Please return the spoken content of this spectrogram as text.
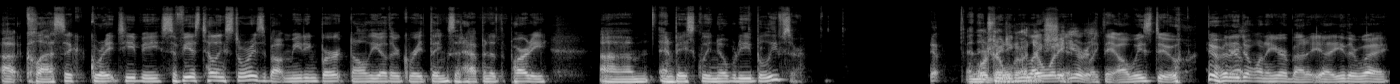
Uh, classic, great TV. Sophia's telling stories about meeting Burt and all the other great things that happened at the party, um, and basically nobody believes her. Yep. And they're Or don't- treating her like don't shit, hear it. like they always do, or they don't want to hear about it. Yeah, either way.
